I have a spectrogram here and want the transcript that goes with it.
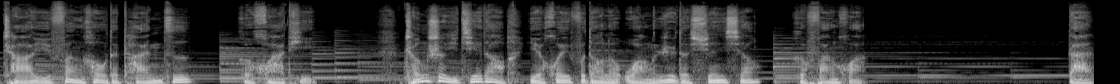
茶余饭后的谈资和话题。城市与街道也恢复到了往日的喧嚣和繁华。但，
